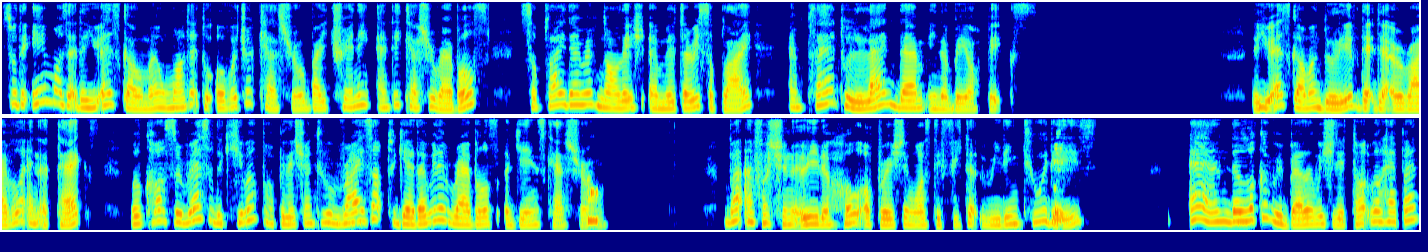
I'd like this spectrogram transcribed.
So the aim was that the US government wanted to overthrow Castro by training anti-Castro rebels, supply them with knowledge and military supply, and plan to land them in the Bay of Pigs. The US government believed that their arrival and attacks will cause the rest of the Cuban population to rise up together with the rebels against Castro. But unfortunately, the whole operation was defeated within two days, and the local rebellion which they thought will happen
